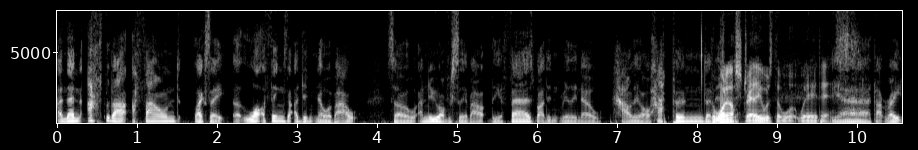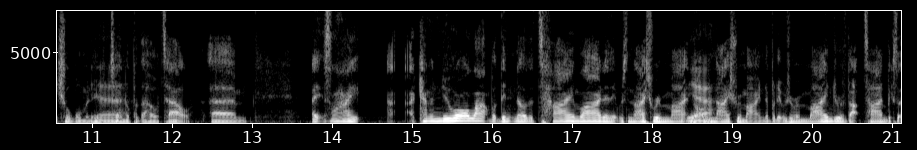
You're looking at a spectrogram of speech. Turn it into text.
and then after that, I found, like I say, a lot of things that I didn't know about. So I knew obviously about the affairs, but I didn't really know how they all happened. The one in Australia was the weirdest. yeah, that Rachel woman who Yeah. turned up at the hotel. Um, it's like I, I kind of knew all that, but didn't know the timeline, and it was a nice reminder. Yeah. Not a nice reminder, but it was a reminder of that time because,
